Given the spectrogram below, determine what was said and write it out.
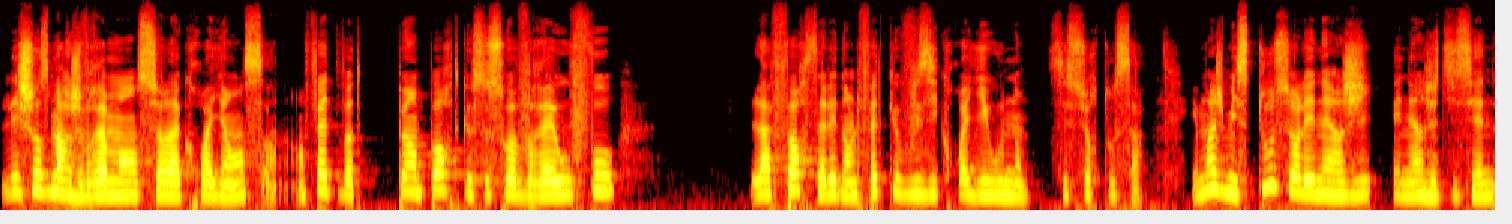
Les choses marchent vraiment sur la croyance. En fait, votre, peu importe que ce soit vrai ou faux, la force, elle est dans le fait que vous y croyez ou non. C'est surtout ça. Et moi, je mise tout sur l'énergie, énergéticienne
